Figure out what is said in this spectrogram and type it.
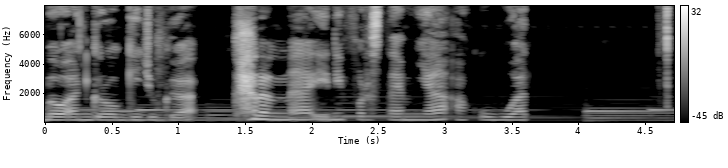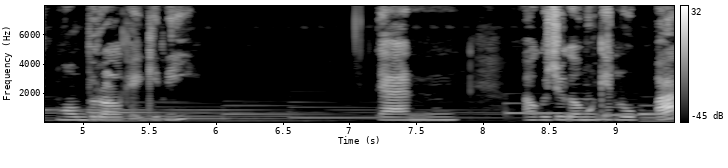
bawaan grogi juga. Karena ini first time-nya aku buat ngobrol kayak gini. Dan aku juga mungkin lupa.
